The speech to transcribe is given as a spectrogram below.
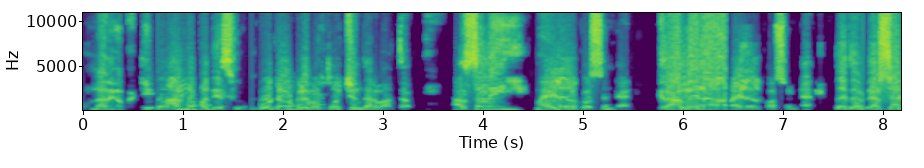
ఉన్నారు కాబట్టి ఆంధ్రప్రదేశ్లో కూటమి ప్రభుత్వం వచ్చిన తర్వాత అసలు ఈ మహిళల కోసం కానీ గ్రామీణ మహిళల కోసం కానీ లేదా వ్యవసాయ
